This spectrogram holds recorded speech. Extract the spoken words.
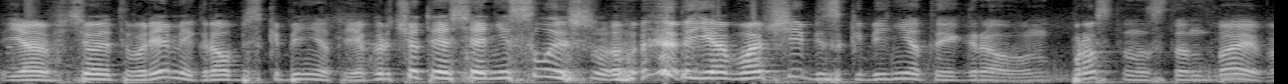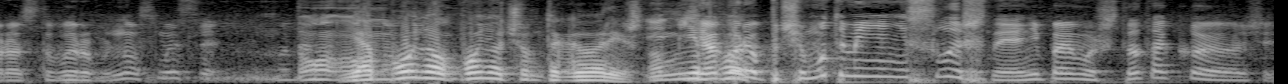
Я все это время играл без кабинета. Я говорю, что-то я себя не слышу. Я вообще без кабинета играл. Он просто на стендбай, просто вырублен. Ну, в смысле? он- Я он понял, понял, о чем ты говоришь. Но мне я по- говорю, почему-то меня не слышно? Я не пойму, что такое вообще.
